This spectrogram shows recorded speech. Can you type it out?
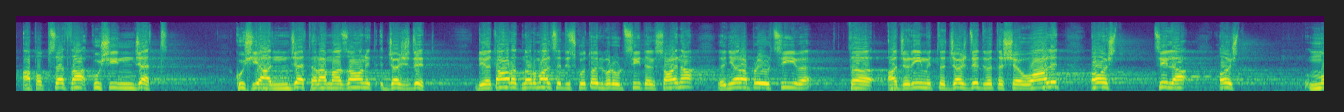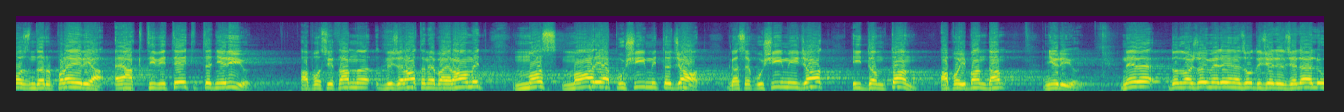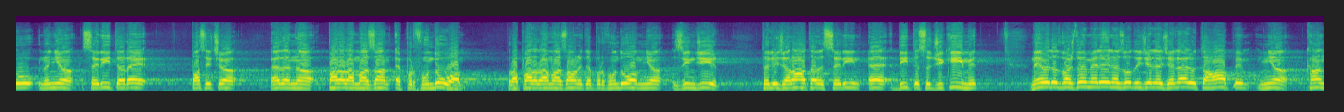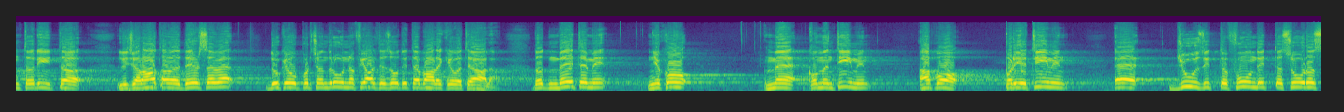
apo pse tha kush i ngjet Kush ia ngjet Ramazanit gjashtë ditë? Dijetarët normal se diskutojnë për urtësitë e kësajna dhe njëra prej urtësive të agjërimit të gjashtë ditëve të Shewalit është cila është mosndërprerja e aktivitetit të njeriut. Apo si thamë në ligjëratën e Bajramit, mosmarrja e pushimit të gjatë, ngase pushimi i gjatë i dëmton apo i ban dam njeriut. Neve do të vazhdojmë me lejen e Zotit Xhel-le Xhelaluhu në një seri të re, pasi që edhe në para Ramazan e përfunduam, pra para Ramazanit e përfunduam një zinxhir të ligjëratave serinë e ditës së gjykimit. Neve do të vazhdojmë me lejen e Zotit Xhel-le Xhelaluhu të hapim një kand të ri të ligjëratave dhe derseve duke u përqendru në fjalët e Zotit tebareke ue teala. Do të mbetemi një kohë me komentimin apo përjetimin e xhuzit të fundit të surës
